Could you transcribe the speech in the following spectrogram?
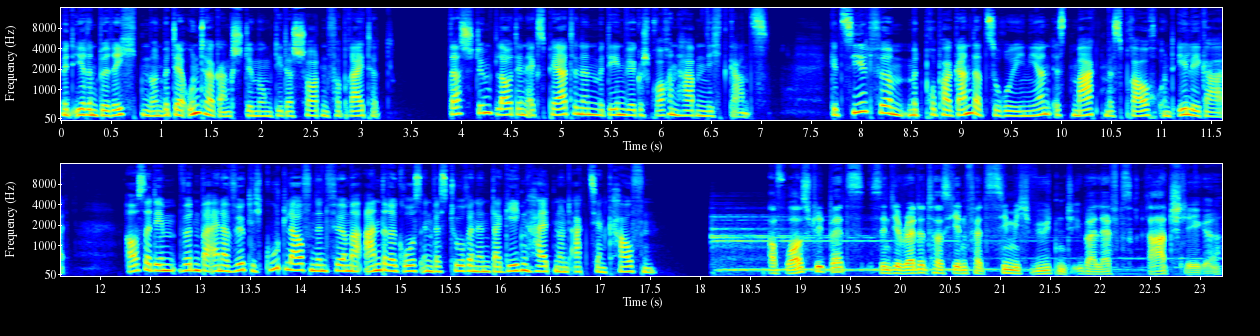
Mit ihren Berichten und mit der Untergangsstimmung, die das Shorten verbreitet. Das stimmt laut den Expertinnen, mit denen wir gesprochen haben, nicht ganz. Gezielt Firmen mit Propaganda zu ruinieren, ist Marktmissbrauch und illegal. Außerdem würden bei einer wirklich gut laufenden Firma andere Großinvestorinnen dagegenhalten und Aktien kaufen. Auf Wall Street Bets sind die Redditors jedenfalls ziemlich wütend über Lefts Ratschläge.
